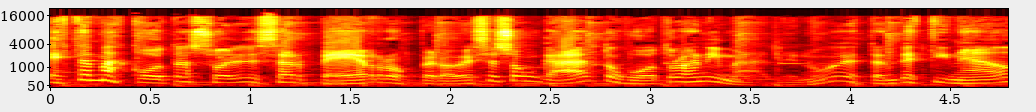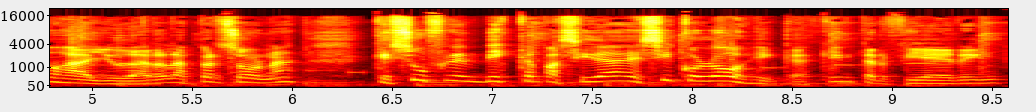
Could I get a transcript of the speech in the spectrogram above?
Estas mascotas suelen ser perros, pero a veces son gatos u otros animales, ¿no? Están destinados a ayudar a las personas que sufren discapacidades psicológicas que interfieren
